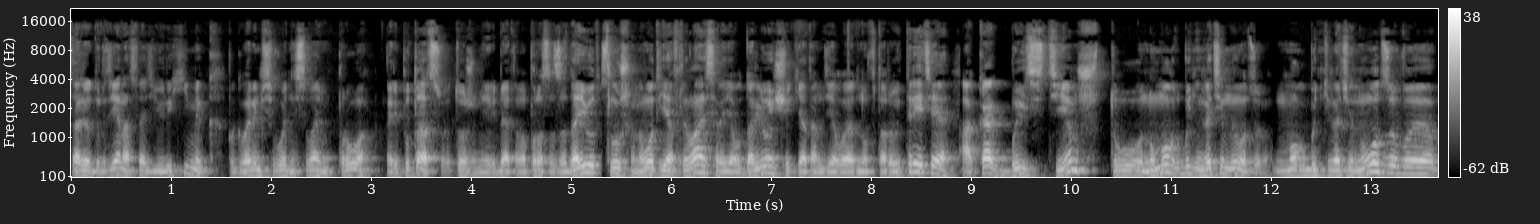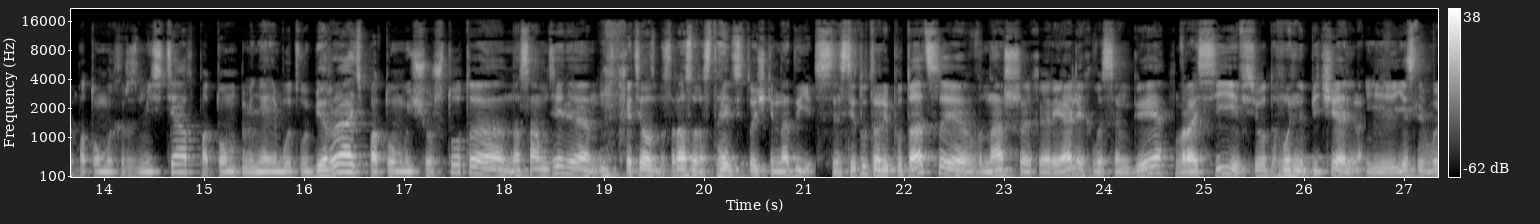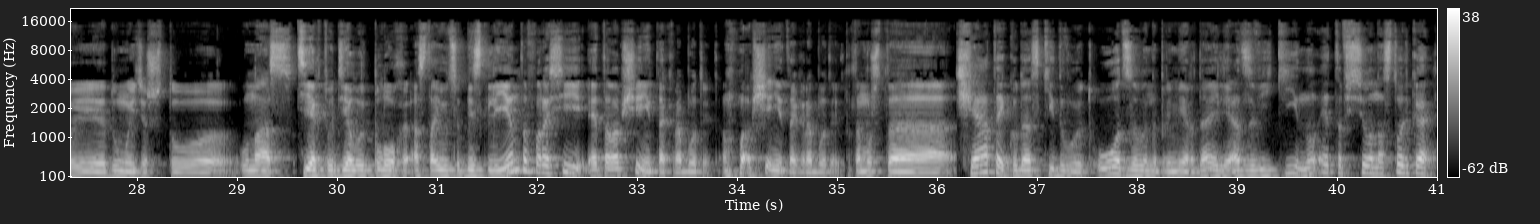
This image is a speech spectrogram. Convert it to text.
Салют, друзья, на связи Юрий Химик. Поговорим сегодня с вами про репутацию. Тоже мне ребята вопросы задают. Слушай, ну вот я фрилансер, я удаленщик, я там делаю одно, второе, третье. А как быть с тем, что, ну, могут быть негативные отзывы? Могут быть негативные отзывы, потом их разместят, потом меня не будут выбирать, потом еще что-то. На самом деле, хотелось бы сразу расставить все точки над «и». С институтом репутации в наших реалиях в СНГ, в России все довольно печально. И если вы думаете, что у нас те, кто делают плохо, остаются без клиентов в России, это вообще не так работает. Вообще не так работает. Потому что чаты, куда скидывают отзывы, например, да, или отзывики, ну, это все настолько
